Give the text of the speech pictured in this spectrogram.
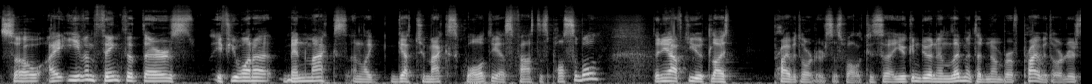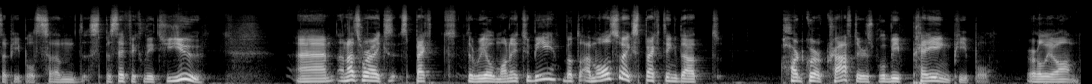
so I even think that there's if you want to min max and like get to max quality as fast as possible, then you have to utilize private orders as well because uh, you can do an unlimited number of private orders that people send specifically to you. Um, and that's where I expect the real money to be. But I'm also expecting that hardcore crafters will be paying people early on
